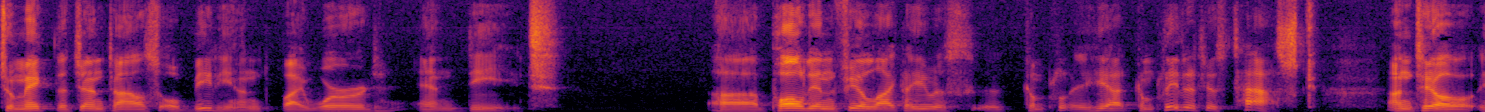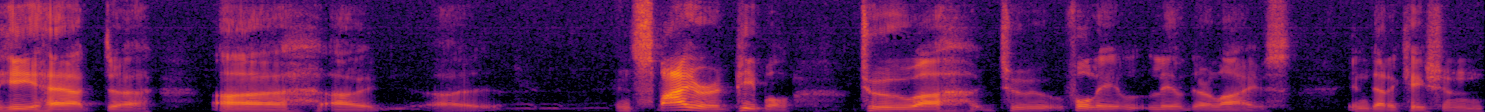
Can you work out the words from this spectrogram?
to make the Gentiles obedient by word and deed. Uh, Paul didn't feel like he, was uh, he had completed his task until he had uh, uh inspired people to, to fully live their lives in dedication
